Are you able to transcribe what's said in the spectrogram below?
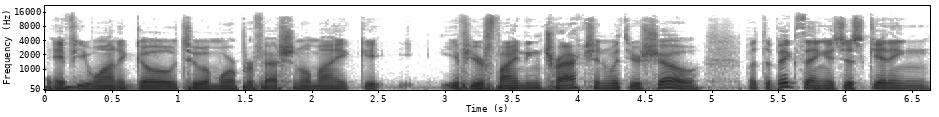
If you want to go to a more professional mic, if you're finding traction with your show. But the big thing is just getting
